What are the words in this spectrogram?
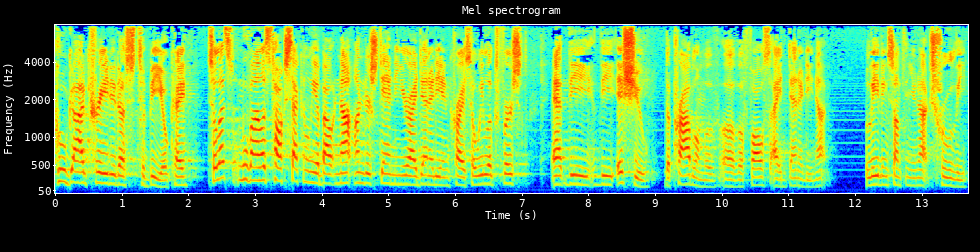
who God created us to be, okay? So let's move on. Let's talk secondly about not understanding your identity in Christ. So we looked first at the, the issue, the problem of, of a false identity, not believing something you're not truly.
